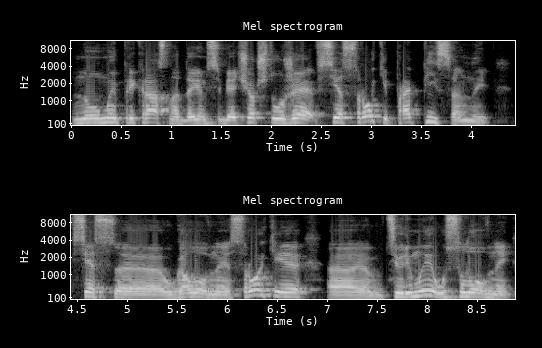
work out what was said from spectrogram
ну, мы прекрасно даем себе отчет, что уже все сроки прописаны все э, уголовные сроки э, тюрьмы условной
